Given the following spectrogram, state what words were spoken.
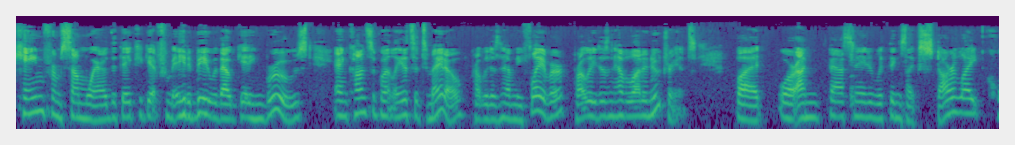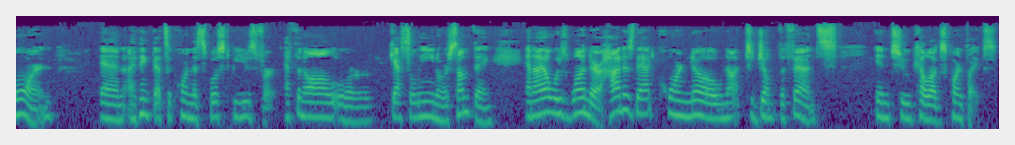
came from somewhere that they could get from A to B without getting bruised, and consequently, it's a tomato. Probably doesn't have any flavor. Probably doesn't have a lot of nutrients. But, or I'm fascinated with things like starlight corn, and I think that's a corn that's supposed to be used for ethanol or gasoline or something. And I always wonder, how does that corn know not to jump the fence into Kellogg's cornflakes?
